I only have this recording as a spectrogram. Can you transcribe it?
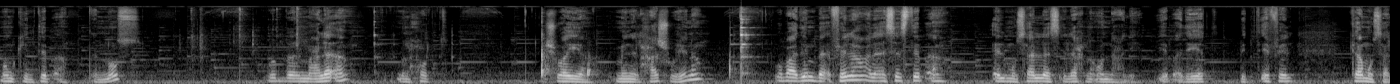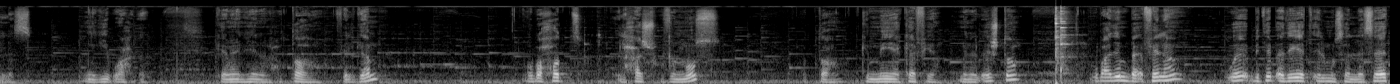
ممكن تبقى النص. وبالمعلقه بنحط شوية من الحشو هنا وبعدين بقفلها على أساس تبقى المثلث اللي إحنا قلنا عليه. يبقى ديت بتقفل كمثلث. نجيب واحدة كمان هنا نحطها في الجنب وبحط الحشو في النص احطها كمية كافية من القشطة وبعدين بقفلها وبتبقى ديت المثلثات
